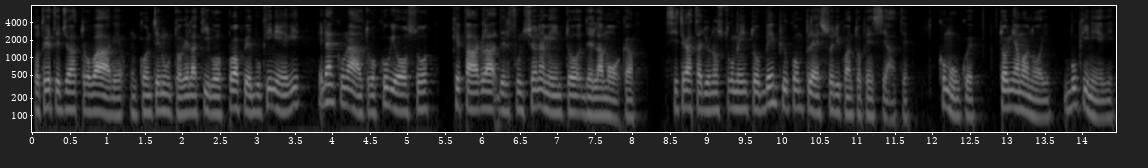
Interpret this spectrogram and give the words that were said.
Potrete già trovare un contenuto relativo proprio ai buchi neri ed anche un altro curioso che parla del funzionamento della MOCA. Si tratta di uno strumento ben più complesso di quanto pensiate. Comunque, Torniamo a noi, buchi neri.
